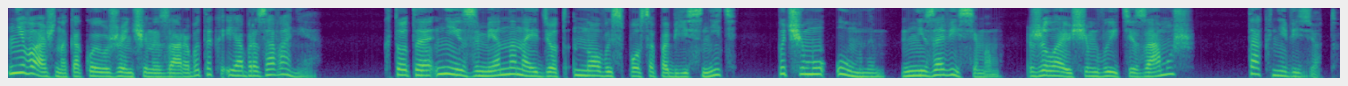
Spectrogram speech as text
Неважно, какой у женщины заработок и образование. Кто-то неизменно найдет новый способ объяснить, почему умным, независимым, желающим выйти замуж, так не везет.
